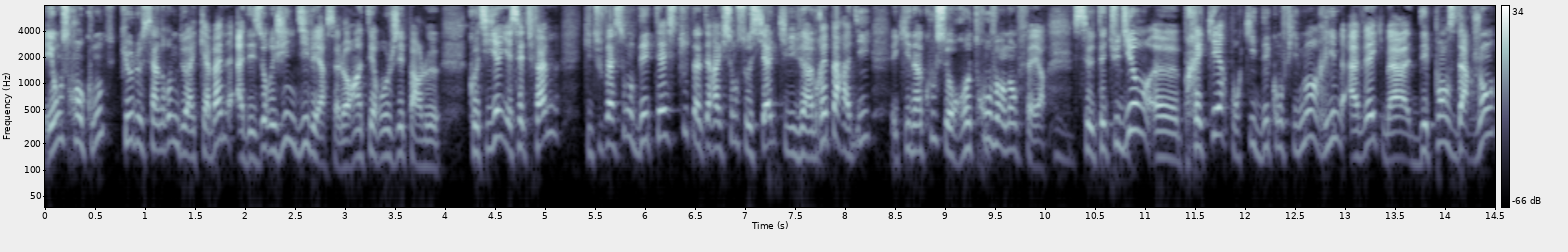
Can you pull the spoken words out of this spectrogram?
Et on se rend compte que le syndrome de la cabane a des origines diverses. Alors, interrogé par le quotidien, il y a cette femme qui, de toute façon, déteste toute interaction sociale, qui vivait un vrai paradis et qui, d'un coup, se retrouve en enfer. Cet étudiant euh, précaire pour qui déconfinement rime avec bah, dépenses d'argent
